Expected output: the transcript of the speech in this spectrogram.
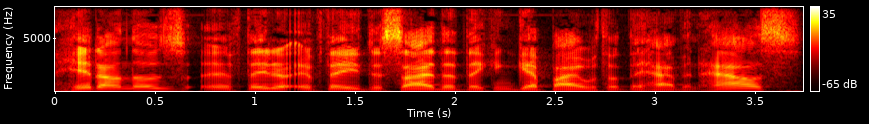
hit on those if they if they decide that they can get by with what they have in house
